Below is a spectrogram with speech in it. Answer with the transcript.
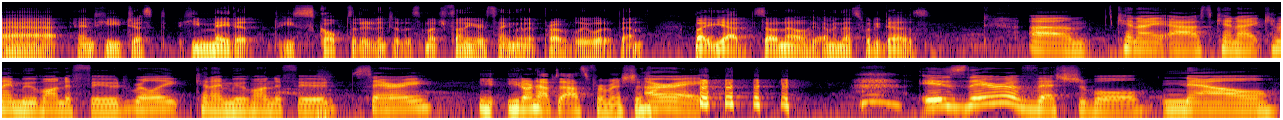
Uh, and he just he made it he sculpted it into this much funnier thing than it probably would have been but yeah so no i mean that's what he does um, can I ask? Can I can I move on to food? Really? Can I move on to food, Sari? You, you don't have to ask permission. All right. Is there a vegetable now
